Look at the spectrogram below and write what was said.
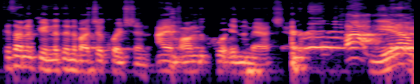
because I don't care nothing about your question. I am on the court in the match. yeah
